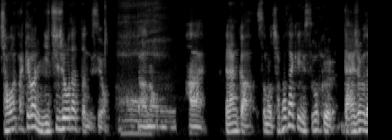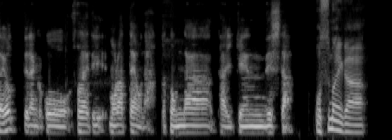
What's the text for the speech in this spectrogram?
茶畑は日常だったんですよ。はああの、はい。でなんか、その茶畑にすごく大丈夫だよってなんかこう、伝えてもらったような、そんな体験でした。お住まいが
